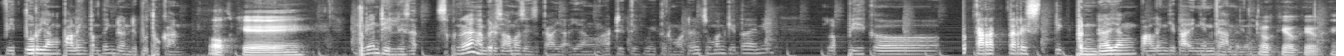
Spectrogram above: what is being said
fitur yang paling penting dan dibutuhkan. Oke. Kemudian di sebenarnya hampir sama sih kayak yang additive feature model, cuman kita ini lebih ke karakteristik benda yang paling kita inginkan gitu. Oke, oke, oke.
